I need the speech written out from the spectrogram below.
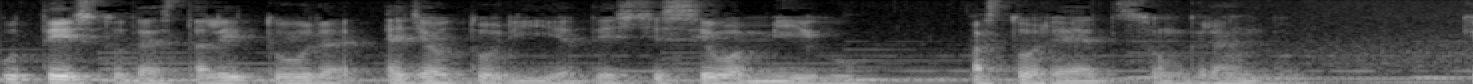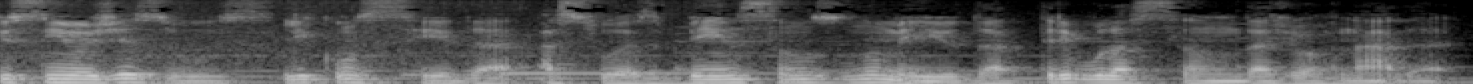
O texto desta leitura é de autoria deste seu amigo, Pastor Edson Grando. Que o Senhor Jesus lhe conceda as suas bênçãos no meio da tribulação da jornada.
